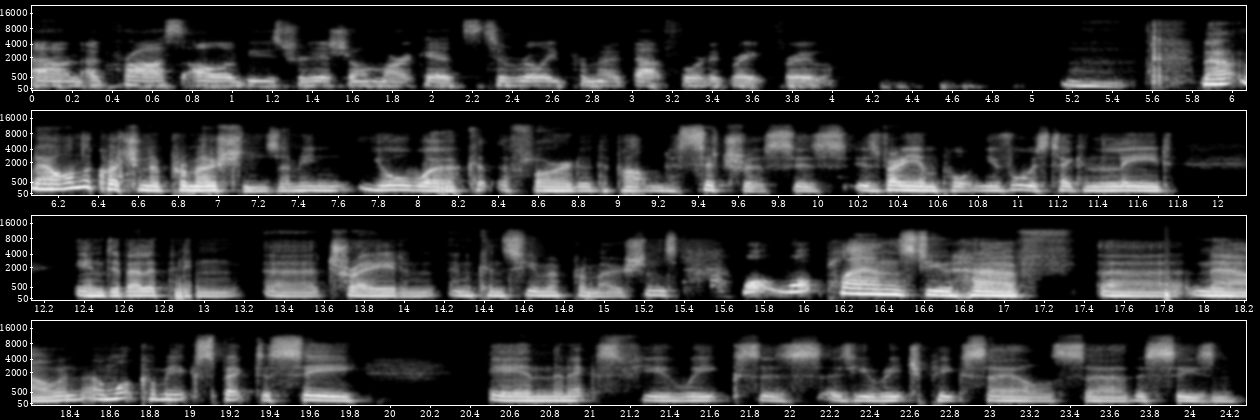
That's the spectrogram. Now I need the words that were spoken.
um, across all of these traditional markets to really promote that Florida grapefruit. Mm. Now, now on the question of promotions, I mean, your work at the Florida Department of Citrus is is very important. You've always taken the lead in developing uh, trade and, and, consumer promotions. What what plans do you have uh, now, and, and what can we expect to see in the next few weeks as as you reach peak sales uh, this season?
